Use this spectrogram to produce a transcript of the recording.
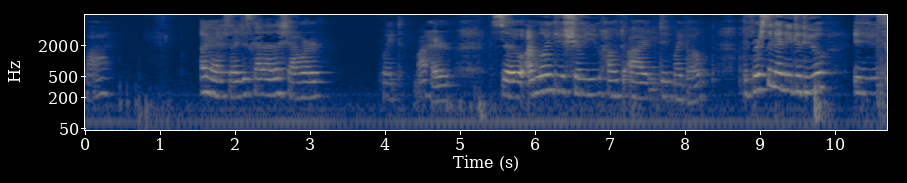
Bye. Okay, so I just got out of the shower, cleaned my hair. So I'm going to show you how I did my bow. The first thing I need to do is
